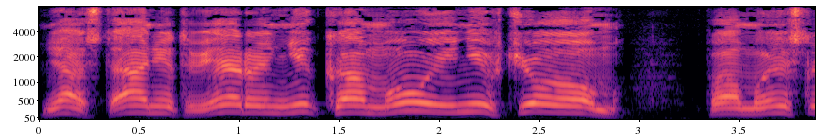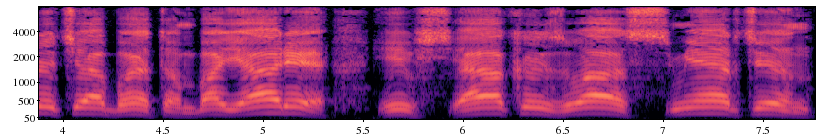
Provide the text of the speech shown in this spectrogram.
не останет веры никому и ни в чем. Помыслите об этом, бояре, и всяк из вас смертен,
